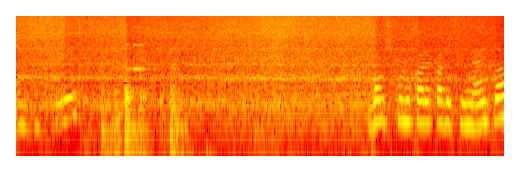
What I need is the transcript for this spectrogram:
Vamos mexer. Vamos colocar a cada pimenta.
